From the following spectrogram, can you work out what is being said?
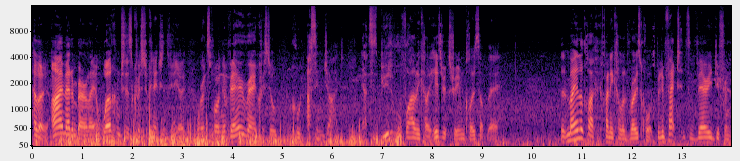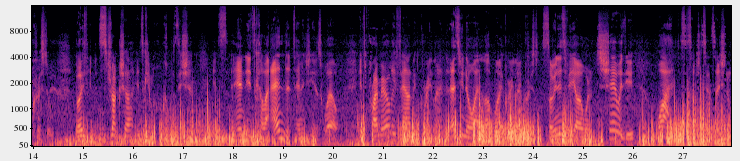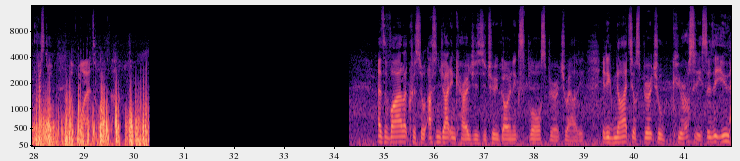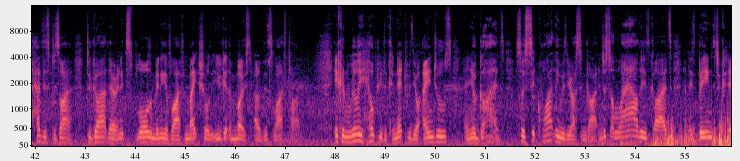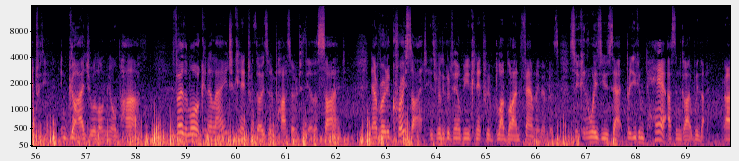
Hello, I'm Adam Barralet and welcome to this Crystal Connections video. We're exploring a very rare crystal called Ussingite. Now it's this beautiful violet colour, here's your extreme close up there. It may look like a funny coloured rose quartz, but in fact it's a very different crystal, both in its structure, its chemical composition, its, and its colour and its energy as well. It's primarily found in Greenland, and as you know I love my Greenland crystals, so in this video I wanted to share with you why this is such a sensational crystal and why it's one of the As a violet crystal, Ussingite encourages you to go and explore spirituality. It ignites your spiritual curiosity so that you have this desire to go out there and explore the meaning of life and make sure that you get the most out of this lifetime. It can really help you to connect with your angels and your guides. So sit quietly with your Ussingite and just allow these guides and these beings to connect with you and guide you along your path. Furthermore, it can allow you to connect with those that have passed over to the other side. Now rhodochrosite is really good for helping you connect with bloodline family members. So you can always use that, but you can pair Ussingite with uh,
